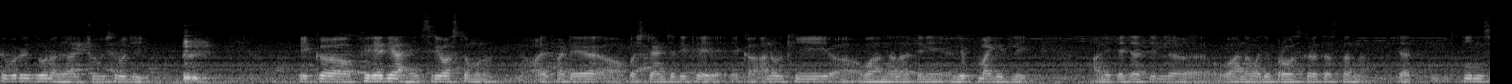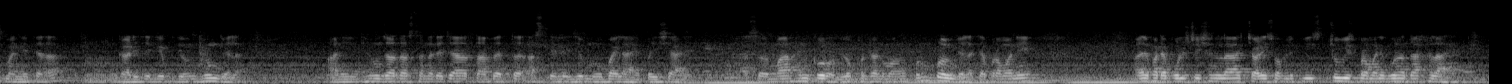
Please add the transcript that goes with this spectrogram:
February दोन हजार चोवीस रोजी एक फिर्यादी आहे श्रीवास्तव म्हणून. आळेफाटे बस स्टँडच्या तिथे एका अनोळखी वाहनाला त्याने लिफ्ट मागितली आणि त्याच्यातील वाहनामध्ये प्रवास करत असताना त्या तीन इसमांनी त्याला गाडीची लिफ्ट देऊन घेऊन गेला. आणि घेऊन जात असताना त्याच्या ताब्यात असलेले जे मोबाईल आहे पैसे आहेत असं मारहाण करून लोखंडाण मारहाण करून पळून गेला. त्याप्रमाणे आळेफाट्या पोलीस स्टेशनला चाळीस ऑब्लिक वीस चोवीस प्रमाणे गुन्हा दाखल आहे.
